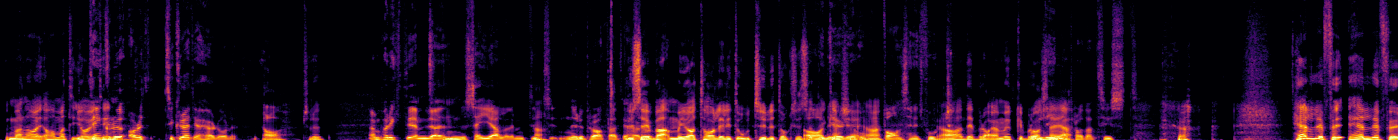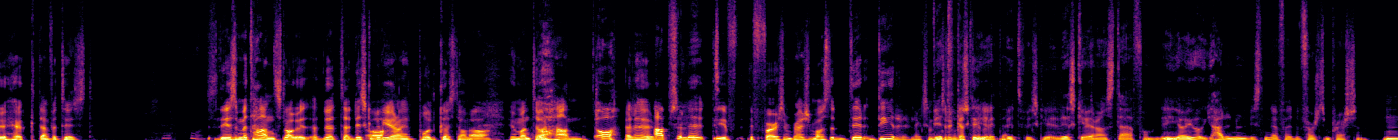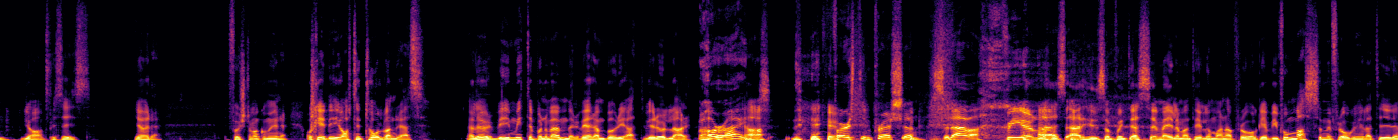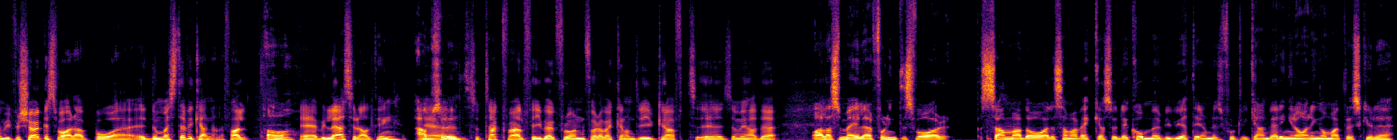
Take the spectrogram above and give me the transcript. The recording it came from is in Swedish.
Men man har, har man, jag har ju Tänker till- du, har du, tycker du att jag hör dåligt? Ja, absolut. Men på riktigt, men det- nu säger alla det, men Ja. när du pratar att jag Du säger va, men jag talar lite otydligt också. Så Ja, det det kanske, det. Vansinnigt fort. ja, det är bra. Jag har mycket bra och att Lina säga. pratar tyst. Hellre för, hellre för högt än för tyst. Det är som ett handslag. Vet, Det skulle Ja. vi göra en podcast om. Ja, Hur man tar hand. ja Eller hur? absolut. The first impression. Man måste dirr, dirr liksom, Vet trycka till vet lite. vi ska, det ska jag göra en staff om. Mm. Jag, jag hade en undervisning där för the first impression. Mm, ja, precis. Gör det. Det första man kommer in i. Okej, det är avsnitt 12, Andreas. Eller hur? Vi är i mitten på november. Vi har redan börjat. Vi rullar. All right. Ja. First impression. Sådär va? Fearless är hushåll.se mejlar man till om man har frågor. Vi får massor med frågor hela tiden. Vi försöker svara på eh, de mesta vi kan i alla fall. Eh, vi läser allting. Absolut. Eh, så tack för all feedback från förra veckan om drivkraft som vi hade. Och alla som mejlar får inte svar samma dag eller samma vecka, så det kommer. Vi vet om det så fort vi kan. Vi hade ingen aning om att det skulle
